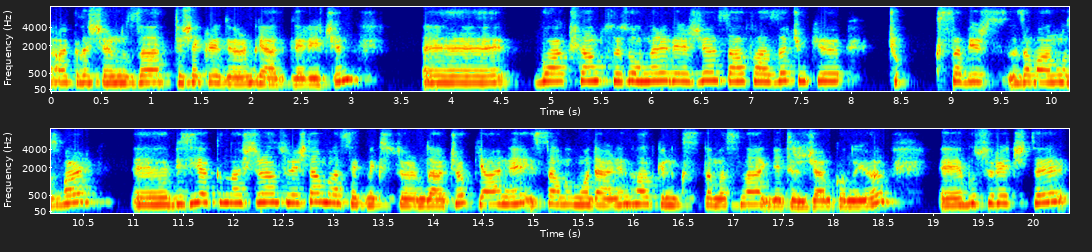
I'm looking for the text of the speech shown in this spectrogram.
arkadaşlarımıza teşekkür ediyorum geldikleri için. E, bu akşam sözü onlara vereceğiz daha fazla çünkü çok kısa bir zamanımız var. Ee, bizi yakınlaştıran süreçten bahsetmek istiyorum daha çok. Yani İstanbul Modern'in halk günü kısıtlamasına getireceğim konuyu. Ee, bu süreçte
